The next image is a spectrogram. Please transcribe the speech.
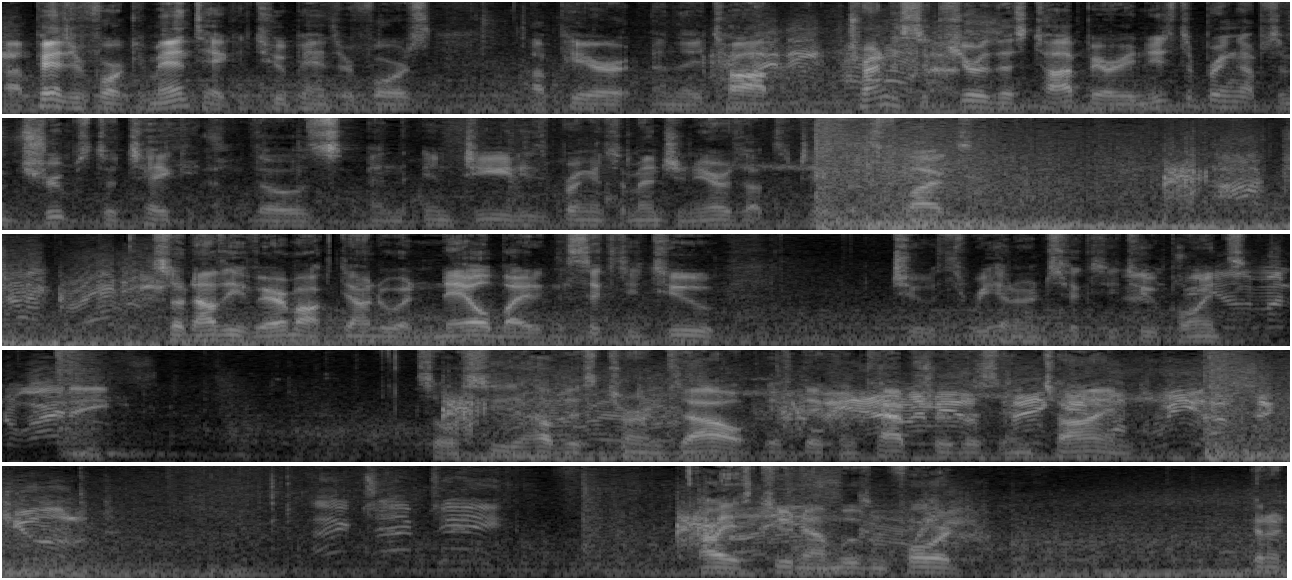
Uh, Panzer IV command tank and two Panzer IVs up here in the top. Trying to secure this top area. He needs to bring up some troops to take those. And indeed, he's bringing some engineers up to take those flags. So now the Wehrmacht down to a nail-biting 62 to 362 points. So we'll see how this turns out, if they can capture this in time. IS-2 now moving forward. Gonna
